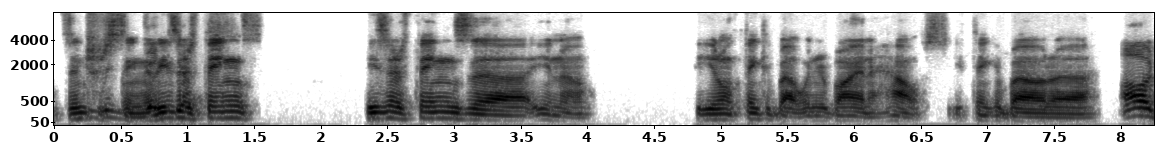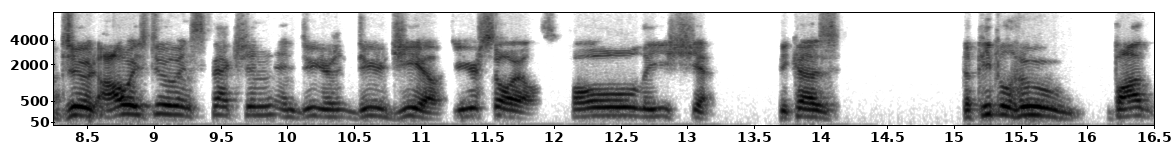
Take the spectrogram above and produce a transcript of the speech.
It's interesting. These are things these are things uh, you know, you don't think about when you're buying a house. You think about uh Oh, dude, always do inspection and do your do your geo, do your soils. Holy shit! Because the people who bought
